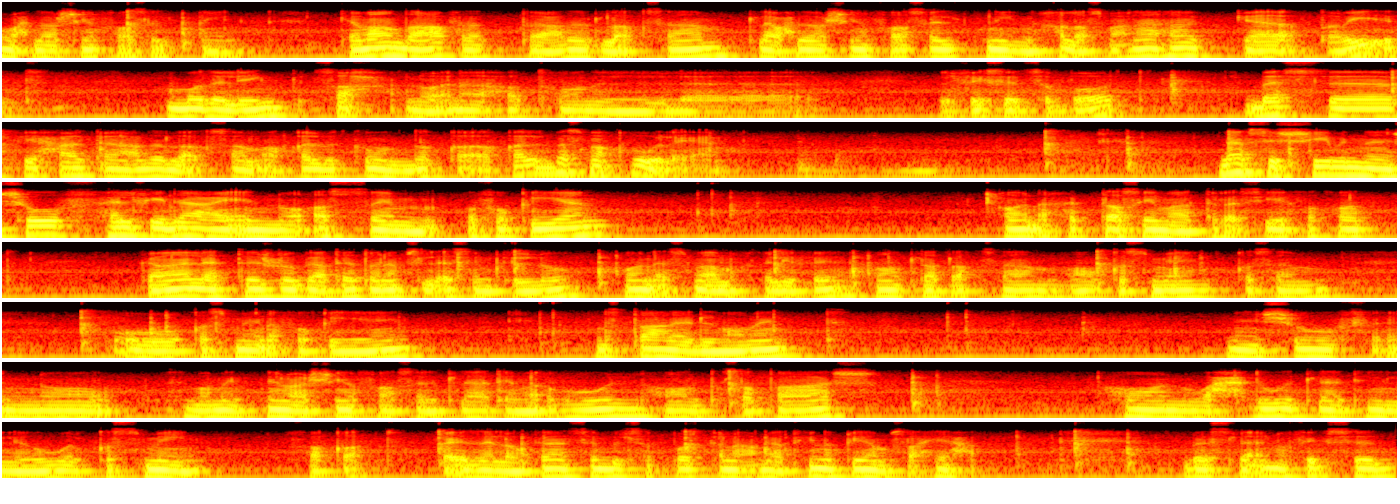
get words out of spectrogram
هون واحد وعشرين فاصل اثنين. كمان ضاعفت عدد الأقسام تلاقي واحد وعشرين فاصل اثنين. خلص معناها كطريقة modeling صح إنه أنا أحط هون ال fixed support بس في حال كان عدد الأقسام أقل بتكون دقة أقل بس مقبولة يعني. نفس الشي بدنا نشوف هل في داعي إنه أقسم افقيا؟ هون أخذت تقسيمات رأسية فقط. كمان للتجربة اعطيته نفس الاسم كله. هون أسماء مختلفة. هون ثلاث أقسام. هون قسمين قسم وقسمين أفقيين. نستعرض المومنت. بنشوف إنه المومنت اثنين وعشرين فاصل ثلاثة مقبول. هون تسعتاش. هون واحد وثلاثين اللي هو القسمين. فقط. فإذا لو كان simple support كان عم يعطينا قيم صحيحة. بس لأنه fixed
